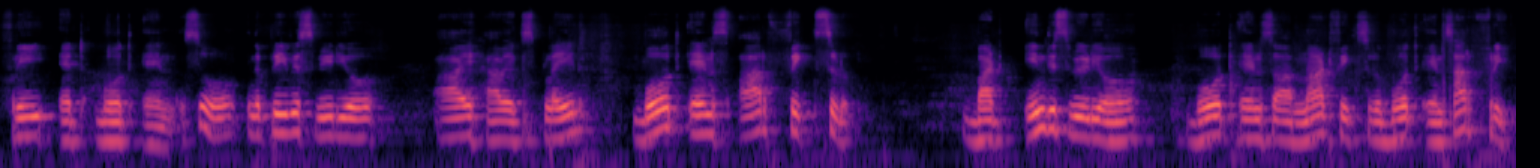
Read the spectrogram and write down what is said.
free at both ends. So in the previous video, I have explained both ends are fixed. But in this video, both ends are not fixed, both ends are free.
